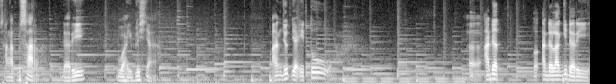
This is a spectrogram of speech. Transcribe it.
sangat besar dari buah iblisnya. Lanjut yaitu uh, ada ada lagi dari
